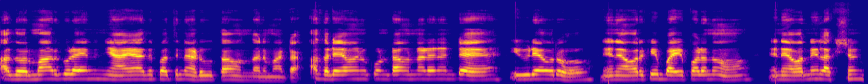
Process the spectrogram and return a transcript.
ఆ దుర్మార్గుడైన న్యాయాధిపతిని అడుగుతా ఉందనమాట అతడు ఏమనుకుంటా ఉన్నాడనంటే ఈవిడెవరు? నేను ఎవరికి భయపడను? నేను ఎవరిని లక్ష్యం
